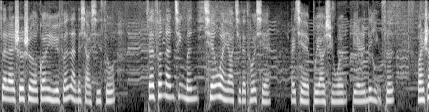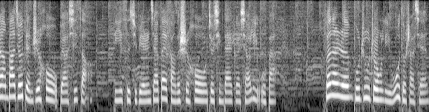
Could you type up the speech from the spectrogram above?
再来说说关于芬兰的小习俗，在芬兰进门千万要记得脱鞋，而且不要询问别人的隐私。晚上八九点之后不要洗澡。第一次去别人家拜访的时候，就请带个小礼物吧。芬兰人不注重礼物多少钱，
